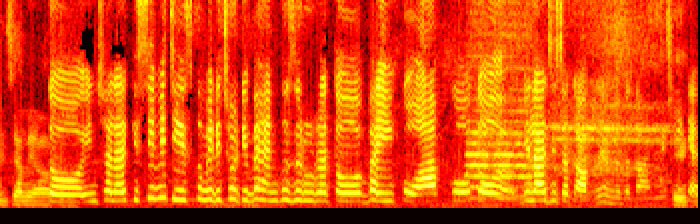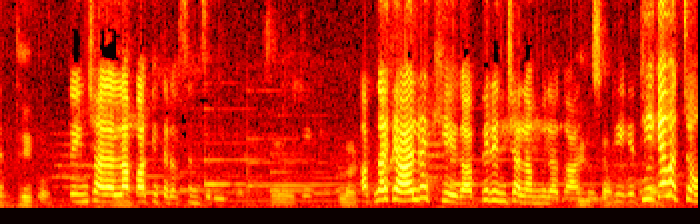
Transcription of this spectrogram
इंशाल्लाह तो इंशाल्लाह किसी भी चीज़ को मेरी छोटी बहन को ज़रूरत हो भाई को आपको तो बिला झिझक आपने हमें बताना है ठीक है? ठीक है। तो इंशाल्लाह अल्लाह पाक की तरफ़ से हम ज़रूर करें। अपना ख्याल रखिएगा फिर इंशाल्लाह मुलाकात होगी ठीक है? ठीक है बच्चों?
